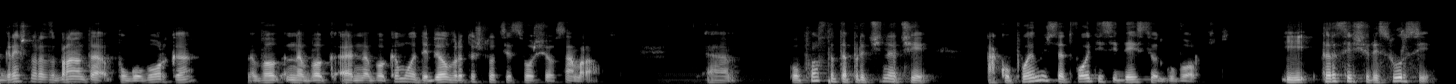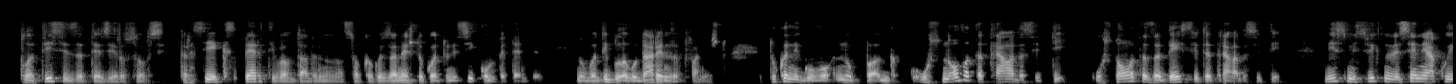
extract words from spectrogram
грешно разбраната поговорка на, въл, на, вълка му е дебел врата, защото си е свършил сам работа. По простата причина, че ако поемеш за твоите си действия отговорност и търсиш ресурси, плати си за тези ресурси. Търси експерти в дадена насока, за нещо, което не си компетентен, но бъди благодарен за това нещо. Тук не говоря, но основата трябва да си ти. Основата за действията трябва да си ти. Ние сме свикнали все някой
